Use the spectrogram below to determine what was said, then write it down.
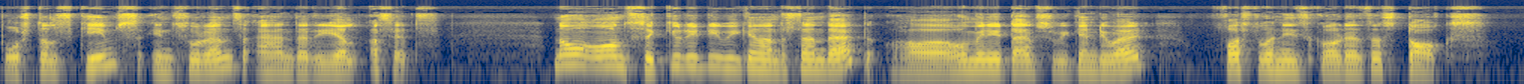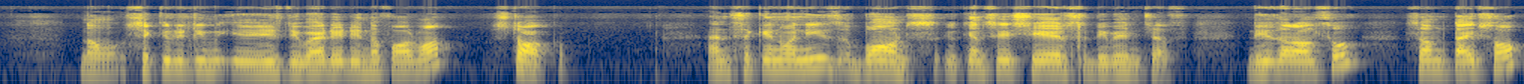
postal schemes insurance and the real assets. Now on security we can understand that uh, how many types we can divide. First one is called as the stocks. Now security is divided in the form of stock. And second one is bonds. You can say shares debentures. These are also some types of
